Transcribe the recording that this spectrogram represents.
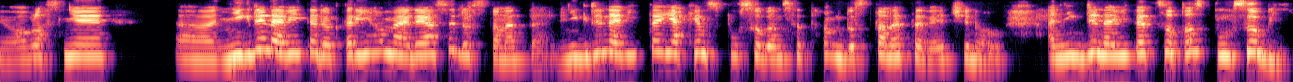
Jo, vlastně nikdy nevíte, do kterého média se dostanete. Nikdy nevíte, jakým způsobem se tam dostanete většinou. A nikdy nevíte, co to způsobí.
